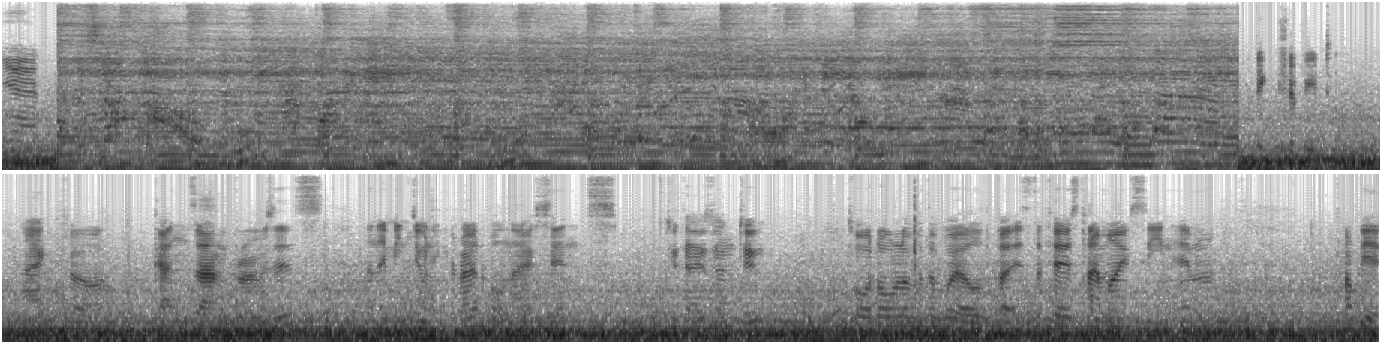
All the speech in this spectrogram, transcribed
Yeah. Big tribute act for Guns and Roses, and they've been doing incredible now since 2002. Toured all over the world, but it's the first time I've seen him. Probably a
